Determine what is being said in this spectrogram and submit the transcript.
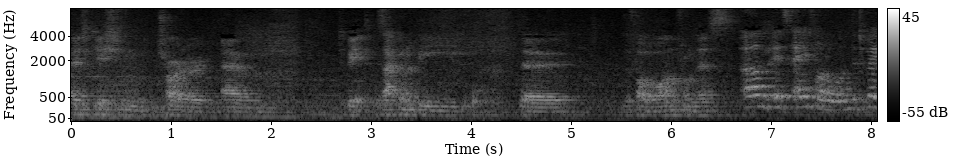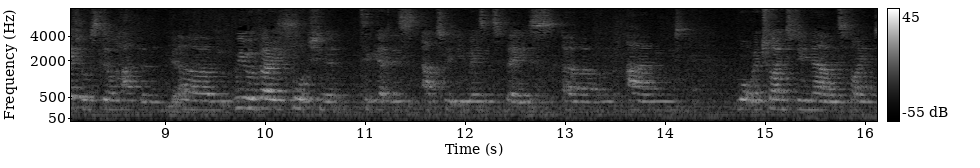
education charter um, debate? Is that going to be the the follow on from this? Um, it's a follow-on. The debate will still happen. Yeah. Um, we were very fortunate to get this absolutely amazing space, um, and what we're trying to do now is find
